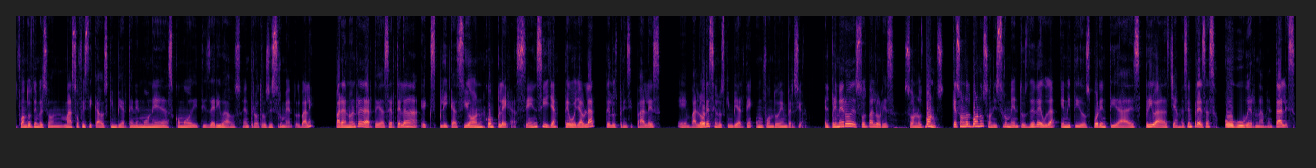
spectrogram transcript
fondos de inversión más sofisticados que invierten en monedas, commodities, derivados, entre otros instrumentos, ¿vale? Para no enredarte y hacerte la explicación compleja, sencilla, te voy a hablar de los principales eh, valores en los que invierte un fondo de inversión. El primero de estos valores son los bonos. ¿Qué son los bonos? Son instrumentos de deuda emitidos por entidades privadas, llámese empresas, o gubernamentales,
